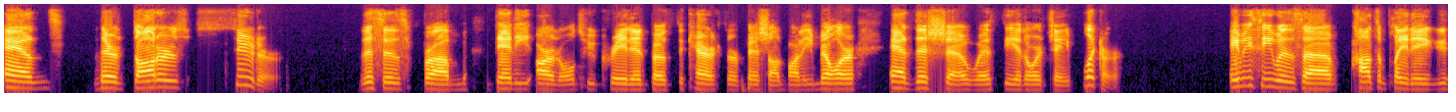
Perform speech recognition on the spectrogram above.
and their daughter's suitor. This is from Danny Arnold, who created both the character Fish on Barney Miller and this show with Theodore J. Flicker. ABC was uh, contemplating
